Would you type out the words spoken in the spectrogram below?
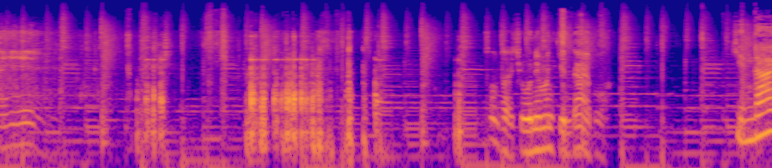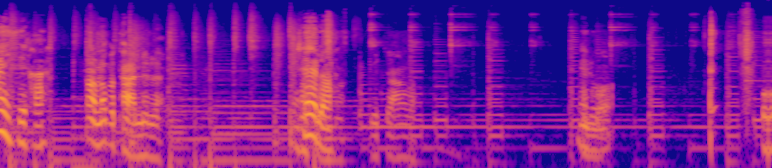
นี่ส้มสายชูนี่มันกินได้ปะกินได้สิคะห้ามรับประทานเลยเหรอใช่เหรอเดือดจางเหรอไม่รู้โอ้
